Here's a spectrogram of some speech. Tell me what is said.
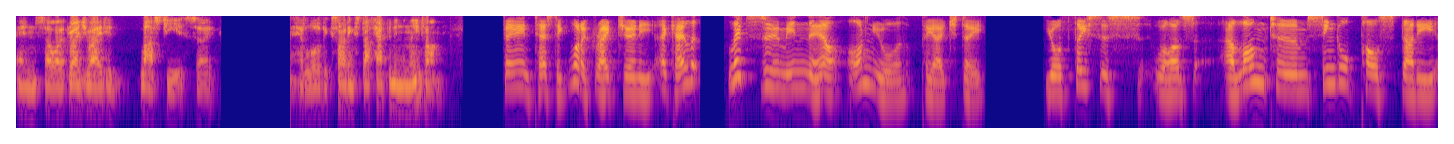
and so I graduated last year. So I had a lot of exciting stuff happen in the meantime. Fantastic. What a great journey. Okay, let, let's zoom in now on your PhD. Your thesis was a long term single pulse study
